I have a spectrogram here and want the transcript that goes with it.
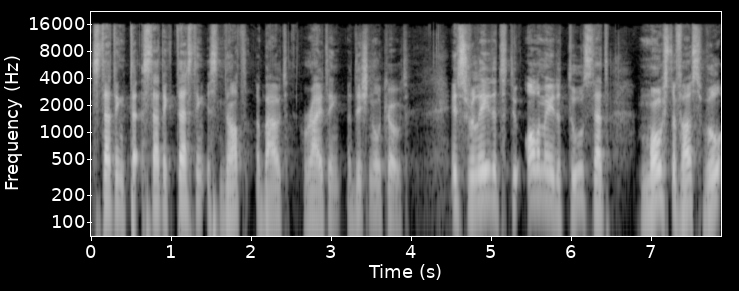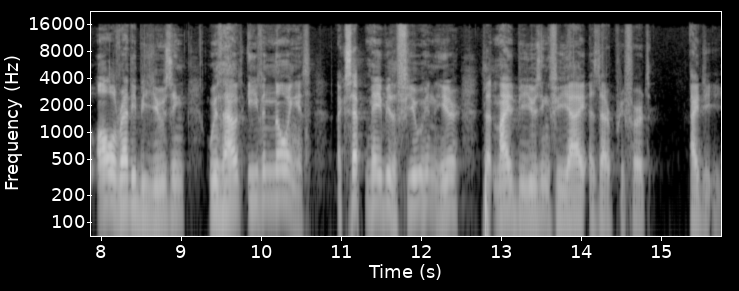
static, static testing is not about writing additional code. It's related to automated tools that most of us will already be using without even knowing it, except maybe the few in here that might be using VI as their preferred IDE.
